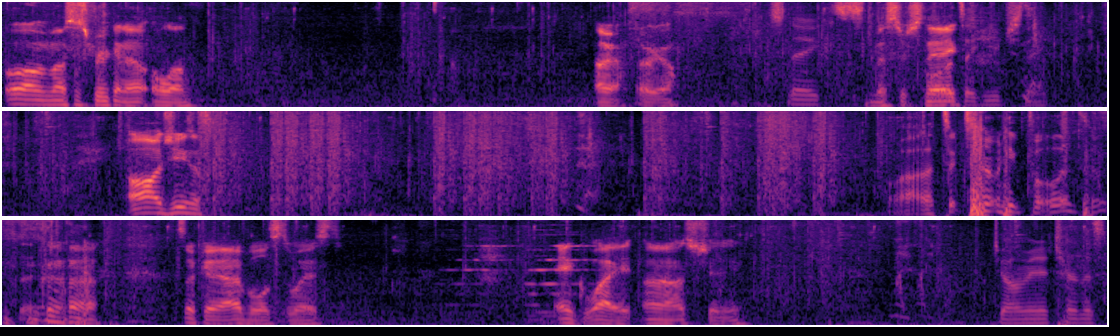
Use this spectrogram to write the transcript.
Oh, my mouse is freaking out. Hold on. Okay, there we go. Snakes. Mr. Oh, Snake. it's a huge snake. Oh, Jesus. Wow, that took so many bullets. It's okay, I have bullets to waste. Egg white. Oh, that's shitty. Do you want me to turn this?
